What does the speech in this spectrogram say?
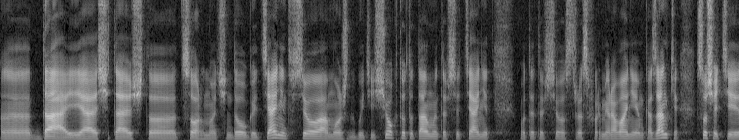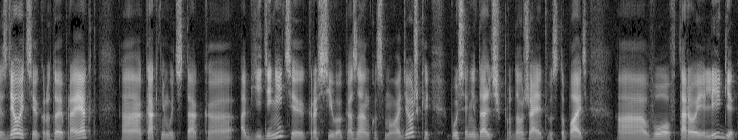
Э, да, я считаю, что Цорн очень долго тянет все, а может быть еще кто-то там это все тянет. Вот это все с расформированием казанки. Слушайте, сделайте крутой проект, э, как-нибудь так э, объедините красиво казанку с молодежкой, пусть они дальше продолжают выступать во второй лиге,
